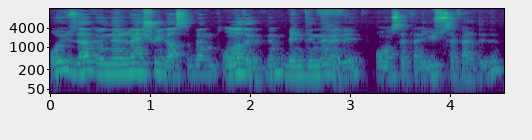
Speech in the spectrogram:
O yüzden önerilen şuydu. Aslında ben ona da dedim. Beni dinlemedi. 10 sefer, 100 sefer dedim.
